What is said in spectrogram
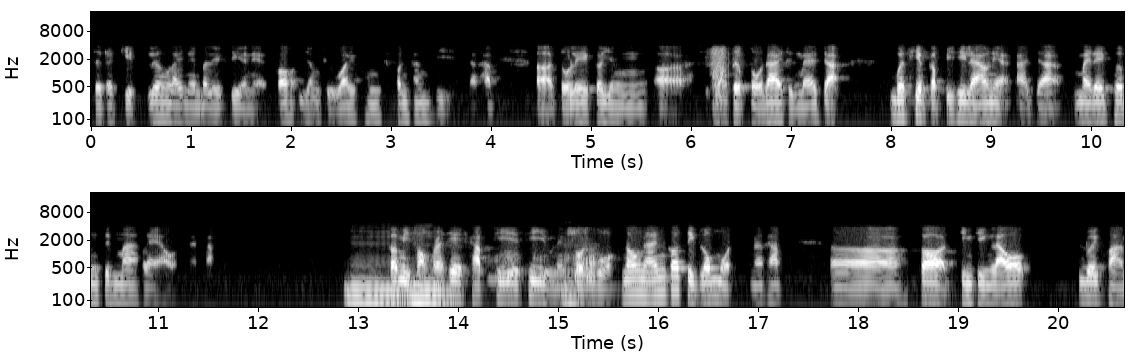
เศรษฐกิจเรื่องอะไรในมาเลเซียเนี่ยก็ยังถือว่าค่อนข้างดีนะครับตัวเลขก็ยังยังเติบโตได้ถึงแม้จะเมื่อเทียบกับปีที่แล้วเนี่ยอาจจะไม่ได้เพิ่มขึ้นมากแล้วนะครับก็มีสองประเทศครับที่ที่อยู่ในโซนบวก นอกนั้นก็ติดลบหมดนะครับเอ่อก็จริง ๆแล้วด้วยความ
